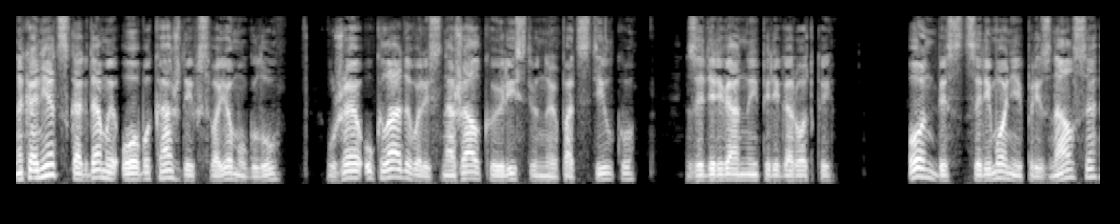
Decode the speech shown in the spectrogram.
Наконец, когда мы оба, каждый в своем углу, уже укладывались на жалкую лиственную подстилку за деревянной перегородкой, он без церемоний признался,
